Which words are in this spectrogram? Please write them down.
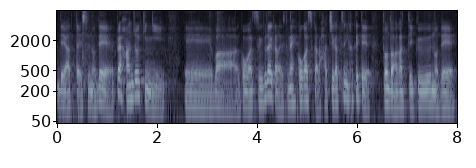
であったりするのでやっぱり繁盛期に、えーは5月ぐらいからですかね5月から8月にかけてどんどん上がっていくので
